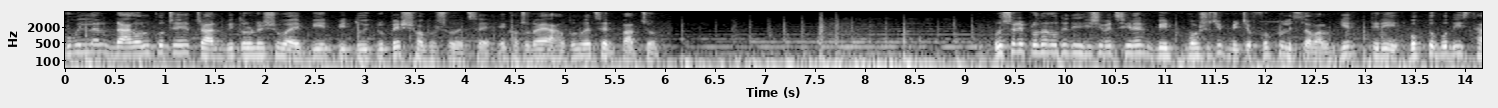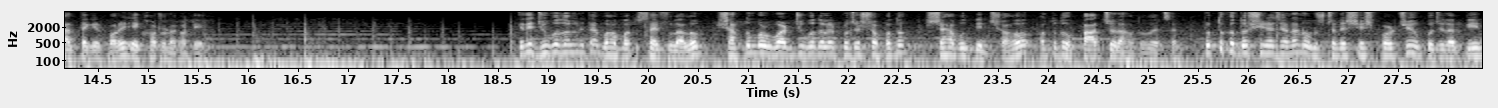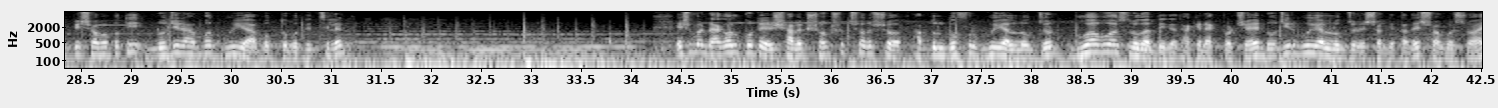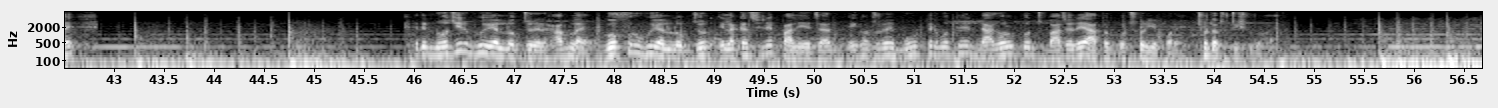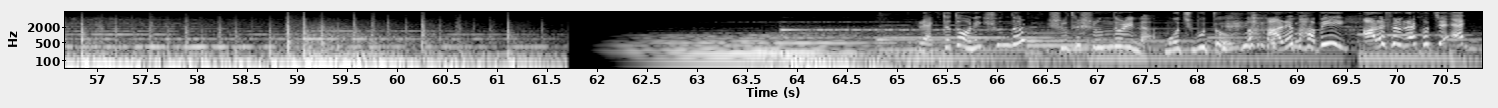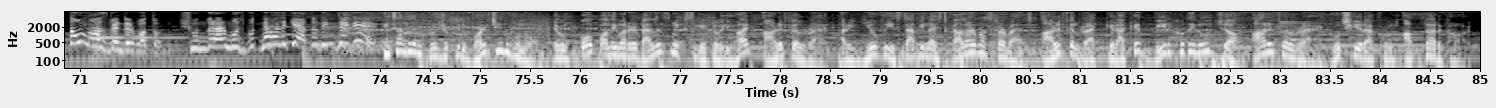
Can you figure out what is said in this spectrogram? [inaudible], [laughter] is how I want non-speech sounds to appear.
কুমিল্লার নাঙ্গলকোটে ত্রাণ বিতরণের সময় বিএনপির দুই গ্রুপের সংঘর্ষ হয়েছে। এ ঘটনায় আহত হয়েছেন পাঁচজন। অনুষ্ঠানে প্রধান অতিথি হিসেবে ছিলেন বিএনপি মহাসচিব মির্জা ফখরুল ইসলাম আলমগীর। তিনি বক্তব্য দিয়ে স্থান ত্যাগের পরে এ ঘটনা ঘটে। এতে যুবদল নেতা মোহাম্মদ সাইফুল আলম, সাত নম্বর ওয়ার্ড যুবদলের প্রচার সম্পাদক শাহাবুদ্দিন সহ অন্তত পাঁচজন আহত হয়েছেন। প্রত্যক্ষদর্শীরা জানান, অনুষ্ঠানের শেষ পর্যায়ে উপজেলা বিএনপি সভাপতি নজির আহমদ ভুইয়া বক্তব্য দিচ্ছিলেন। এ সময় নাগলকোটের সাবেক সংসদ সদস্য আব্দুল গফুর ভুইয়ার লোকজন ভুয়া ভুয়া স্লোগান দিতে থাকেন। এক পর্যায়ে নজির ভুইয়ার লোকজনের সঙ্গে তাদের সংঘর্ষ হয়। এতে নজির ভুইয়ার লোকজনের হামলায় গফুর ভুইয়ার লোকজন এলাকা ছেড়ে পালিয়ে যান। এই ঘটনায় মুহূর্তের মধ্যে নাগলকোট বাজারে আতঙ্ক ছড়িয়ে পড়ে। ছোটাছুটি শুরু হয়। র্যাকটা তো অনেক সুন্দর। শুধু সুন্দরই না মজবুত [laughs] আরে ভাবি আরএফএল র্যাক হচ্ছে একদম হাজবেন্ডের মতন। সুন্দর আর মজবুত না হলে কি এতদিন থেকে? ইটালিয়ান প্রযুক্তির ভার্জিন হোমো এবং কো পলিমারের ব্যালেন্স মিক্সিং এ তৈরি হয় আরএফএল র্যাক। আর UV stabilised colour master batch RFL র্যাককে রাখে দীর্ঘদিন উজ্জ্বল আরএফএল র্যাক। গুছিয়ে রাখুন আপনার ঘর।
